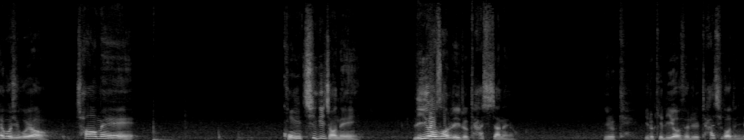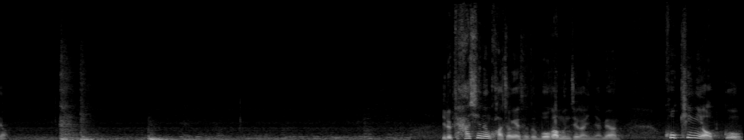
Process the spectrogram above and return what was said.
해보시고요. 처음에 공 치기 전에 리허설을 이렇게 하시잖아요. 이렇게 이렇게 리허설을 이렇게 하시거든요. 이렇게 하시는 과정에서도 뭐가 문제가 있냐면 코킹이 없고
